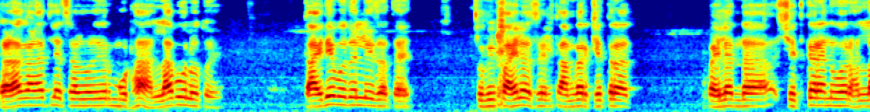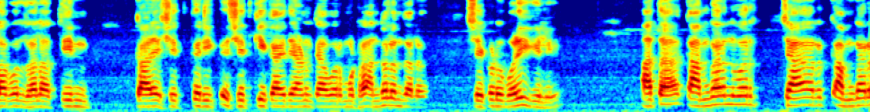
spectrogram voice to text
तळागाळातल्या चळवळीवर मोठा हल्ला बोलवतो आहे कायदे बदलले जात आहेत. तुम्ही पाहिलं असेल कामगार क्षेत्रात पहिल्यांदा शेतकऱ्यांवर हल्लाबोल झाला. तीन काळे शेतकरी शेतकी कायदे आणून त्यावर मोठं आंदोलन झालं. शेकडो बळी गेले. आता कामगारांवर चार कामगार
